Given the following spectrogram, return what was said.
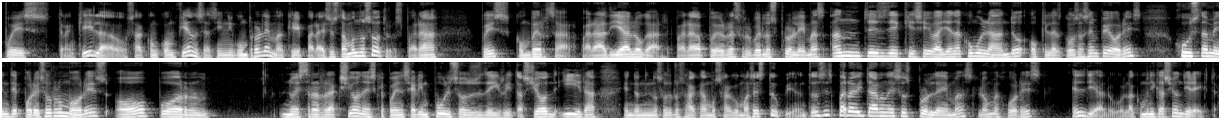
pues tranquila, o sea, con confianza, sin ningún problema, que para eso estamos nosotros, para pues conversar, para dialogar, para poder resolver los problemas antes de que se vayan acumulando o que las cosas empeores, justamente por esos rumores o por nuestras reacciones que pueden ser impulsos de irritación, ira, en donde nosotros hagamos algo más estúpido. Entonces, para evitar esos problemas, lo mejor es el diálogo, la comunicación directa.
